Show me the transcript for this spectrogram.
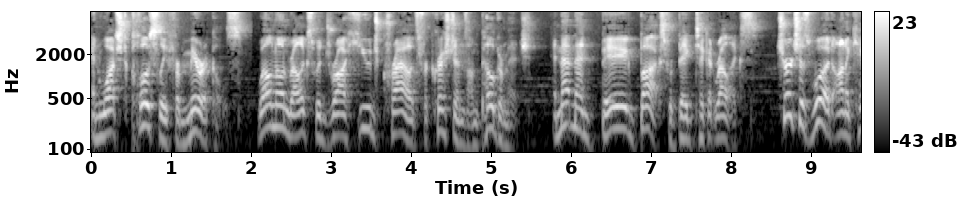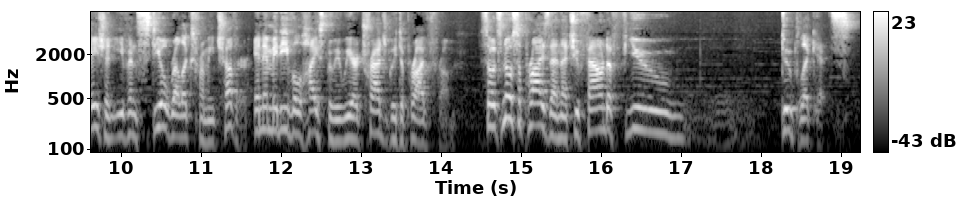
and watched closely for miracles. Well known relics would draw huge crowds for Christians on pilgrimage, and that meant big bucks for big ticket relics. Churches would, on occasion, even steal relics from each other, in a medieval heist movie we are tragically deprived from. So it's no surprise then that you found a few. Duplicates.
